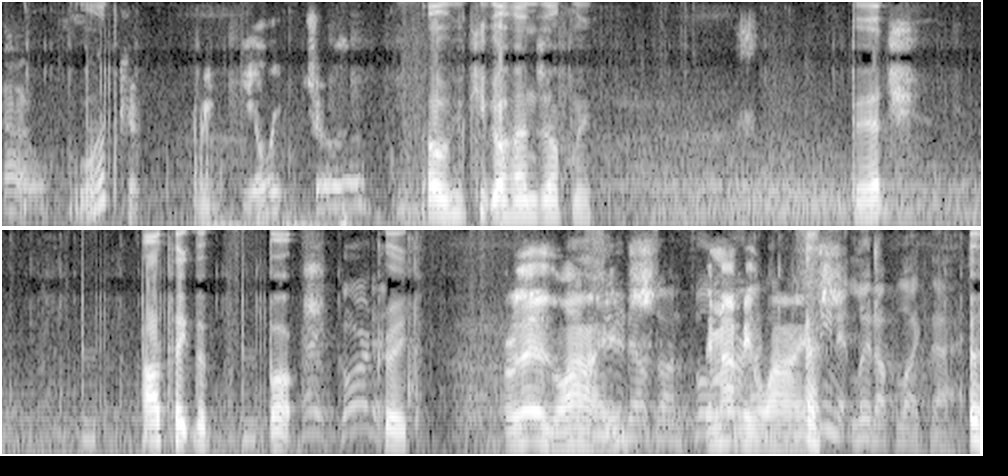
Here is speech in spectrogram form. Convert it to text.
Oh. What? Can we heal each other? Oh, you keep your hands off me. Bitch. I'll take the box. Hey, Gordon. Great. Or are they Citadel's lives? They might be alert. I've seen it lit up like that. Uh.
